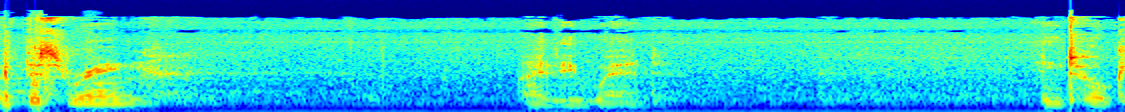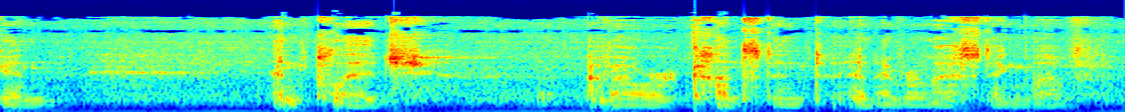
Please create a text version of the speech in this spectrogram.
With this ring, I thee wed, in token and pledge of our constant and everlasting love.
